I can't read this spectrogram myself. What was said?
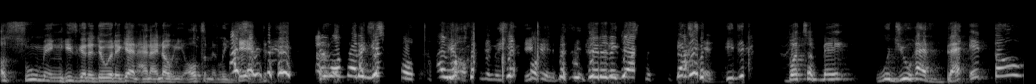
assuming he's going to do it again. And I know he ultimately did. I love that example. I He love that ultimately example. did. He did it again. He did. He did. But to make, would you have bet it though?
